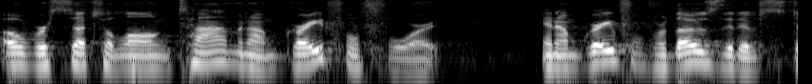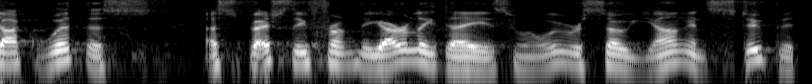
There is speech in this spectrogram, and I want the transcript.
over such a long time, and I'm grateful for it. And I'm grateful for those that have stuck with us, especially from the early days when we were so young and stupid,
